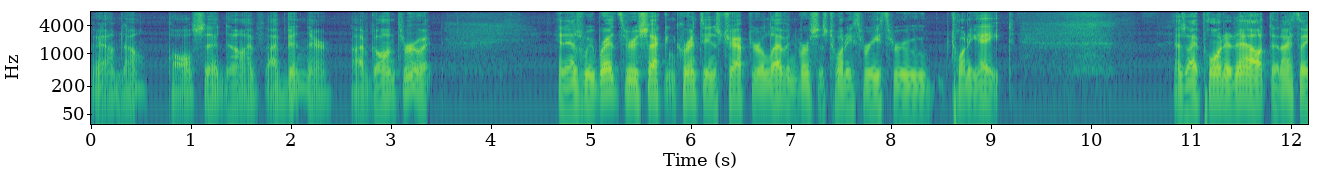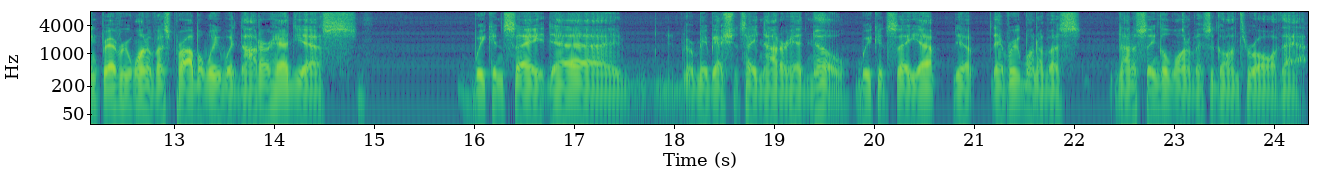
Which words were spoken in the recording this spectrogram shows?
Yeah, no. Paul said, no, I've, I've been there. I've gone through it. And as we read through 2 Corinthians chapter 11, verses 23 through 28, As I pointed out, and I think every one of us probably would nod our head yes, we can say, uh, or maybe I should say nod our head no. We could say, yep, yep, every one of us, not a single one of us has gone through all of that.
